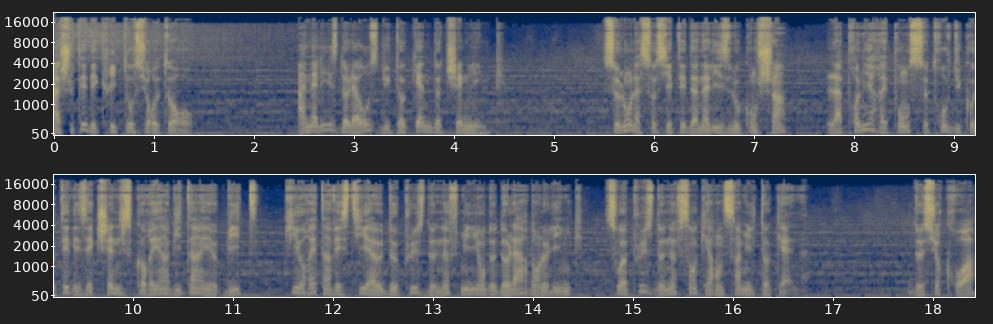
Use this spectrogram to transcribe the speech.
Acheter des cryptos sur eToro. Analyse de la hausse du token de Chainlink. Selon la société d'analyse Loconchin, la première réponse se trouve du côté des exchanges coréens Bitin et Upbit, qui auraient investi à eux deux plus de 9 millions de dollars dans le link, soit plus de 945 000 tokens. De surcroît,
